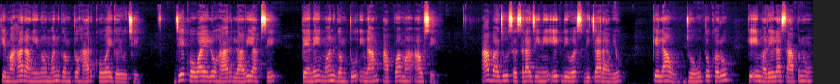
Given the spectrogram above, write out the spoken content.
કે મહારાણીનો મનગમતો હાર ખોવાઈ ગયો છે. જે ખોવાયેલો હાર લાવી આપશે, તેને મનગમતું ઇનામ આપવામાં આવશે. આ બાજુ સસરાજીને એક દિવસ વિચાર આવ્યો કે, લાવ, જોવું તો ખરો કે એ મરેલા સાપનું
